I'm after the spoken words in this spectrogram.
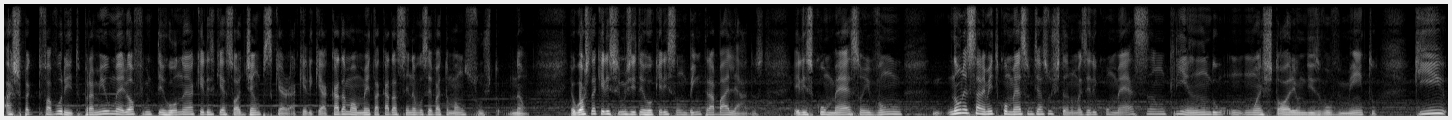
aspecto favorito. Pra mim, o melhor filme de terror não é aquele que é só jump scare, aquele que a cada momento, a cada cena você vai tomar um susto. Não. Eu gosto daqueles filmes de terror que eles são bem trabalhados. Eles começam e vão. Não necessariamente começam te assustando, mas eles começam criando um- uma história, um desenvolvimento que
